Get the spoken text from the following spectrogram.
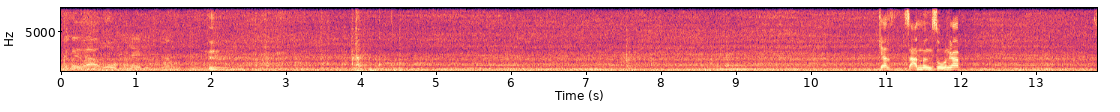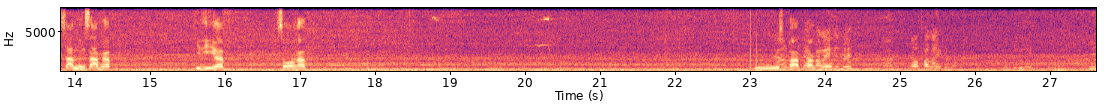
ไม่เคยว่าโอ้ไม่ใช่ดิแคทสามหนึ่งศูนย์ครับสามหนึ่งสามครับ กีทีครับสองครับดูสภาพปากปลาบ่ไหลอขึ้นไหมเออปลาไหลขึ้นไหมมี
